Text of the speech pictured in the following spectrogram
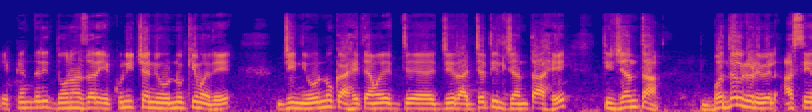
एकंदरीत दोन हजार एकोणीसच्या निवडणुकीमध्ये जी निवडणूक आहे त्यामध्ये जे जी राज्यातील जनता आहे ती जनता बदल घडवेल असे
